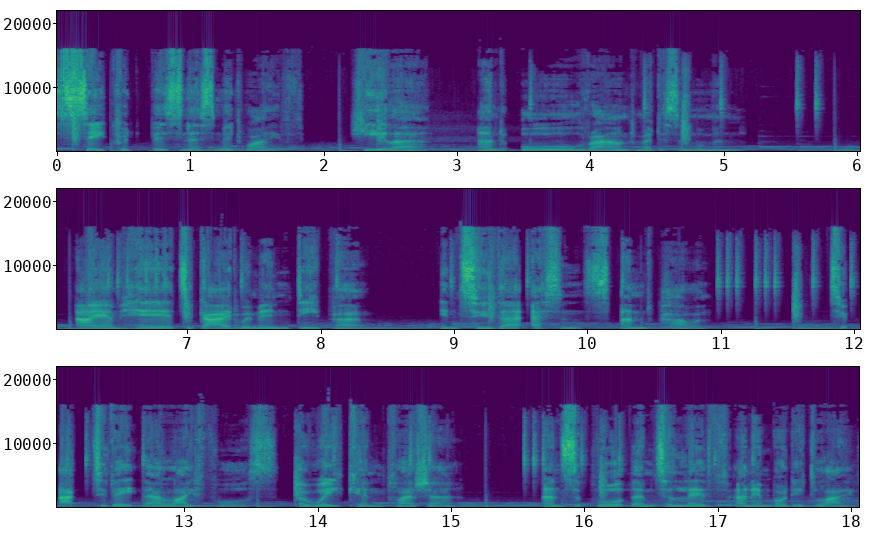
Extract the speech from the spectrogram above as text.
sacred business midwife, healer, and all round medicine woman. I am here to guide women deeper into their essence and power, to activate their life force, awaken pleasure, and support them to live an embodied life.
